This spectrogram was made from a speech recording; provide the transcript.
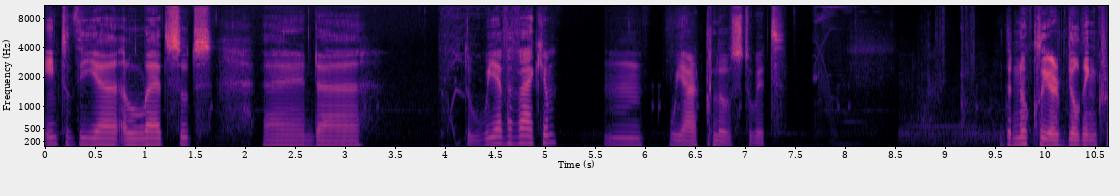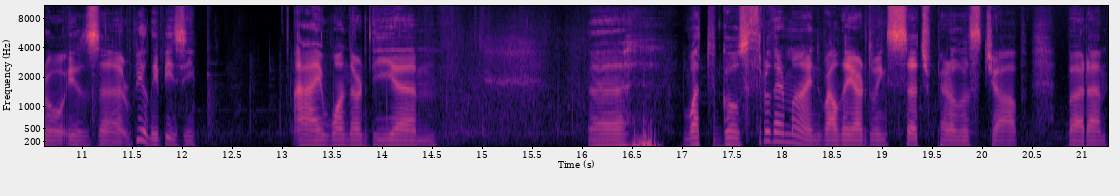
into the lead suits and do we have a vacuum? Mm, we are close to it. The nuclear building crew is uh, really busy. I wonder the um, uh, what goes through their mind while they are doing such perilous job. But um,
